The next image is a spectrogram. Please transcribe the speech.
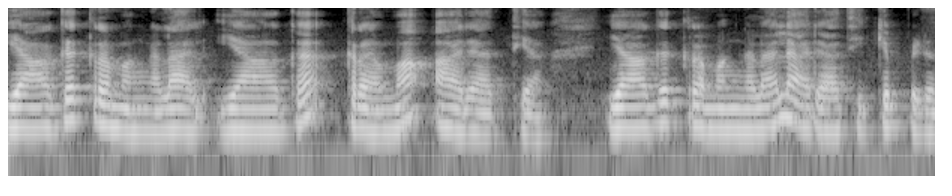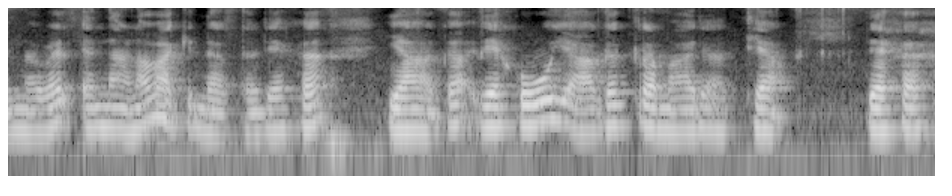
യാഗക്രമങ്ങളാൽ യാഗക്രമ ആരാധ്യ. യാഗക്രമങ്ങളാൽ ആരാധിക്കപ്പെടുന്നവർ എന്നാണ് വാക്കിന്റെ അർത്ഥം രഹ യാഗ രഹോ യാഗക്രമാരാധ്യ. രഹഹ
